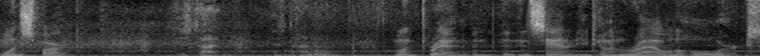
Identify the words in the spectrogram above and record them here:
one spark. It's time. It's time. One thread of in- insanity to unravel the whole works.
